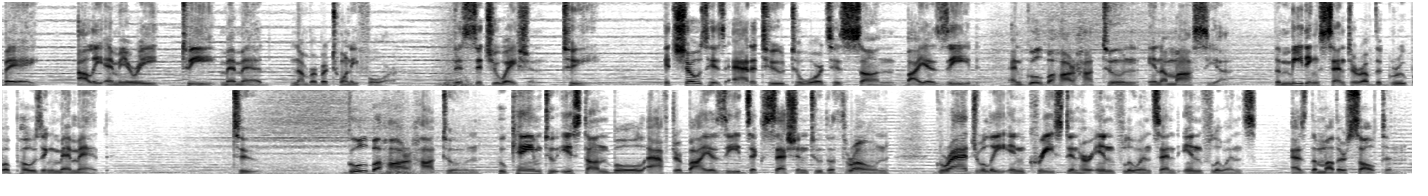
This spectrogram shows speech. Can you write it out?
Bey, Ali Emiri, Tui Mehmed, number 24. This situation, Tui, it shows his attitude towards his son, Bayezid, and Gulbahar Hatun in Amasya, the meeting center of the group opposing Mehmed. 2. Gulbahar Hatun, who came to Istanbul after Bayezid's accession to the throne, gradually increased in her influence and influence as the mother sultan.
